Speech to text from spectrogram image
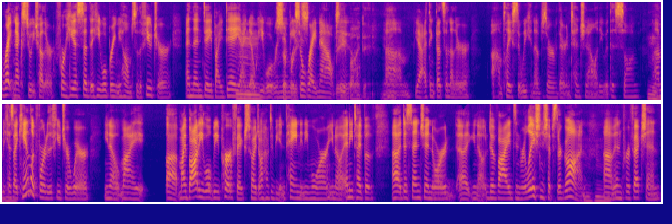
right next to each other. For he has said that he will bring me home to the future, and then day by day, I know Mm, he will renew me. So right now day too. by day yeah. Um, yeah, I think that's another um, place that we can observe their intentionality with this song. Mm-hmm. um, because I can look forward to the future where you know my uh, my body will be perfect, so I don't have to be in pain anymore. You know, any type of uh, dissension or uh, you know divides in relationships, they're gone. Mhm. Um, imperfection.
